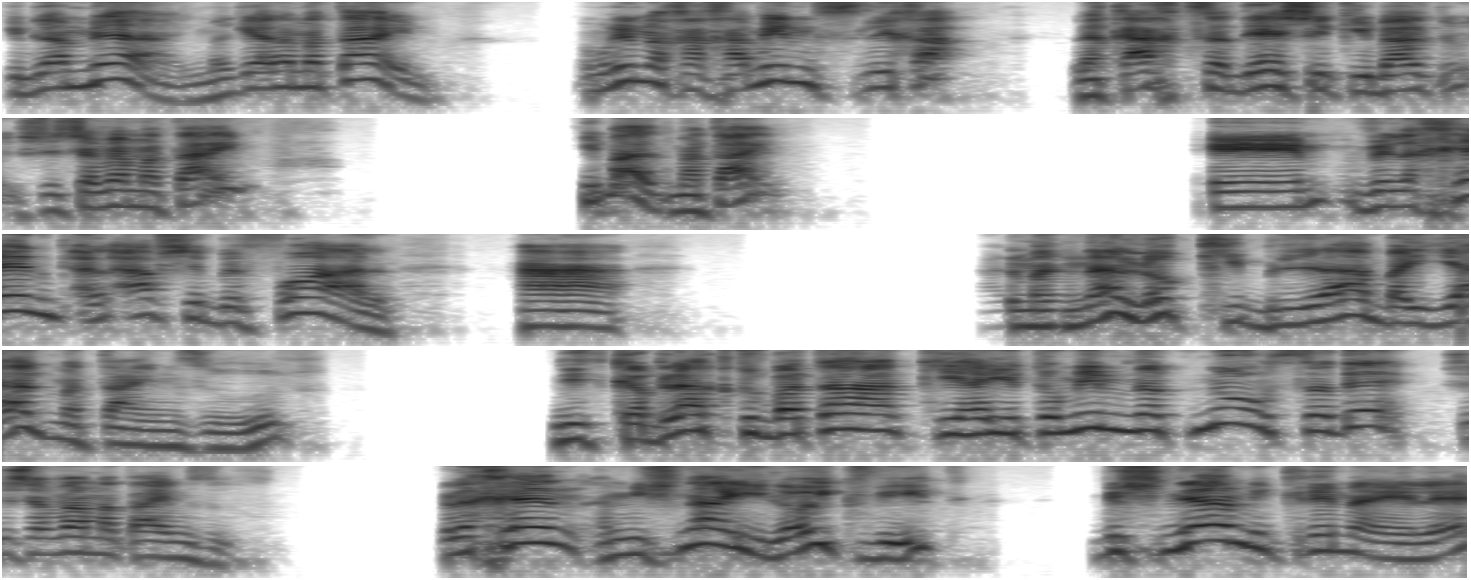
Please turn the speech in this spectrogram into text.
קיבלה 100, היא מגיעה ל-200. אומרים לחכמים, סליחה, לקחת שדה שקיבלת, ששווה 200? קיבלת 200. אה, ולכן, על אף שבפועל האלמנה לא קיבלה ביד 200 זוז, נתקבלה כתובתה כי היתומים נתנו שדה ששווה 200 זוז. ולכן המשנה היא לא עקבית, בשני המקרים האלה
